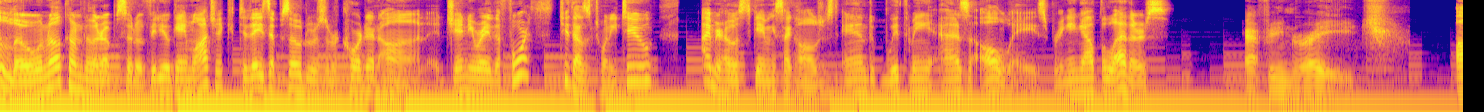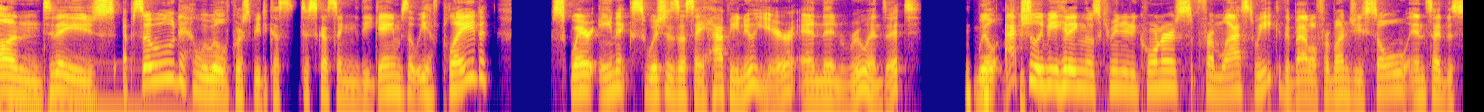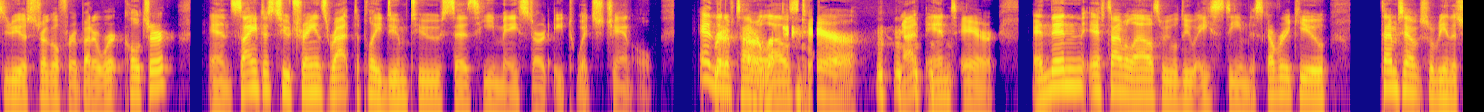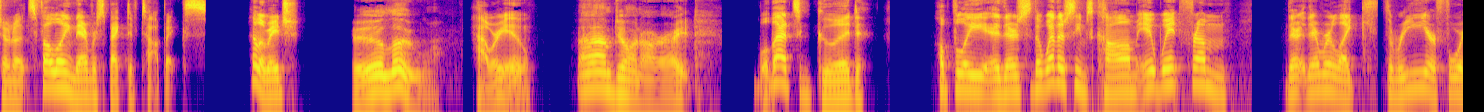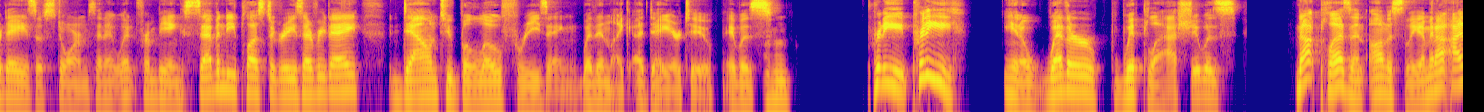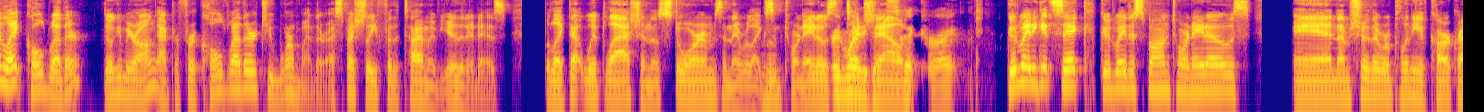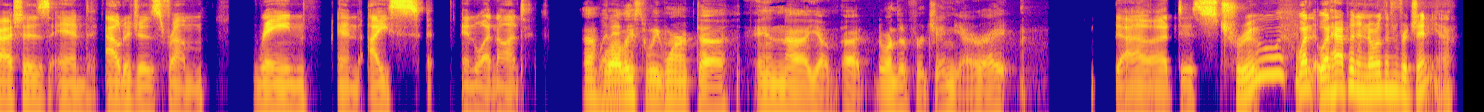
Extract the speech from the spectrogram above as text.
Hello and welcome to another episode of Video Game Logic. Today's episode was recorded on January the 4th, 2022. I'm your host, gaming psychologist, and with me, as always, bringing out the leathers. Caffeine Rage. On today's episode, we will, of course, be discuss- discussing the games that we have played. Square Enix wishes us a happy new year and then ruins it. We'll actually be hitting those community corners from last week the battle for Bungie's soul, inside the studio struggle for a better work culture, and scientist who trains Rat to play Doom 2 says he may start a Twitch channel. And then, if time allows, tear. Rat and Tear. And then, if time allows, we will do a Steam Discovery queue. Timestamps will be in the show notes following their respective topics. Hello, Rage. Hello. How are you? I'm doing all right. Well, that's good. Hopefully, uh, there's the weather seems calm. It went from there. There were like three or four days of storms, and it went from being 70 plus degrees every day down to below freezing within like a day or two. It was Mhm. pretty, pretty, you know, weather whiplash. It was not pleasant, honestly. I mean, I, I like cold weather. Don't get me wrong. I prefer cold weather to warm weather, especially for the time of year that it is. But like that whiplash and those storms, and there were like Mhm. some tornadoes Good way to touched get down sick, right? good way to get sick, good way to spawn tornadoes, and I'm sure there were plenty of car crashes and outages from rain and ice and whatnot. Yeah, well, it- at least we weren't uh, in uh, you know, uh, Northern Virginia, right? That is true. What what happened in Northern Virginia?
